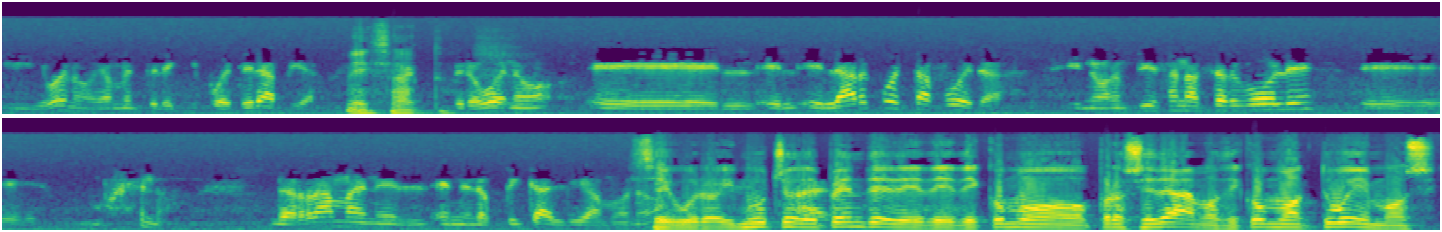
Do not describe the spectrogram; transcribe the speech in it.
y, bueno, obviamente el equipo de terapia. Exacto. Pero bueno, eh, el, arco está afuera. Si nos empiezan a hacer goles, eh, bueno, derrama en el, en el hospital, digamos. ¿no? Seguro, y mucho depende de, de, cómo procedamos, de cómo actuemos,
